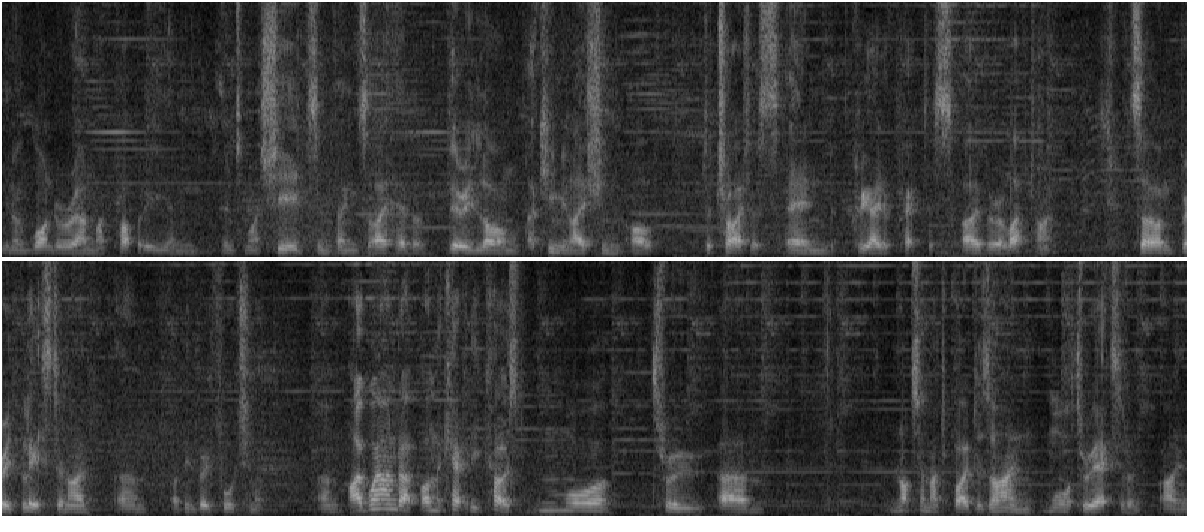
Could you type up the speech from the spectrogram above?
you know, wander around my property and into my sheds and things, I have a very long accumulation of detritus and creative practice over a lifetime. So I'm very blessed and I've, um, I've been very fortunate. Um, I wound up on the Kapiti coast more through, um, not so much by design, more through accident. I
